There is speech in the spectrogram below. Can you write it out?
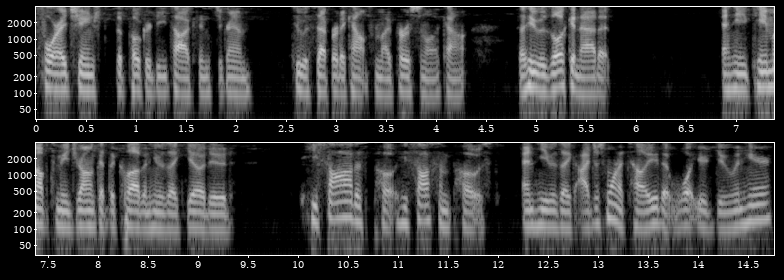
before I changed the Poker Detox Instagram to a separate account from my personal account. So he was looking at it, and he came up to me drunk at the club, and he was like, "Yo, dude." He saw this post. He saw some post, And he was like, I just want to tell you that what you're doing here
